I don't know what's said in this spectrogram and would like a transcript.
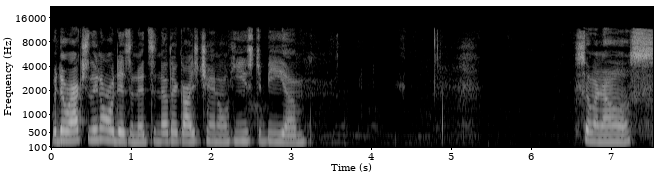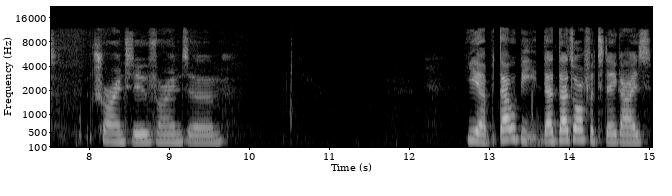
But no, actually, no, it isn't. It's another guy's channel. He used to be um someone else trying to find them. Yeah, but that would be that. That's all for today, guys.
